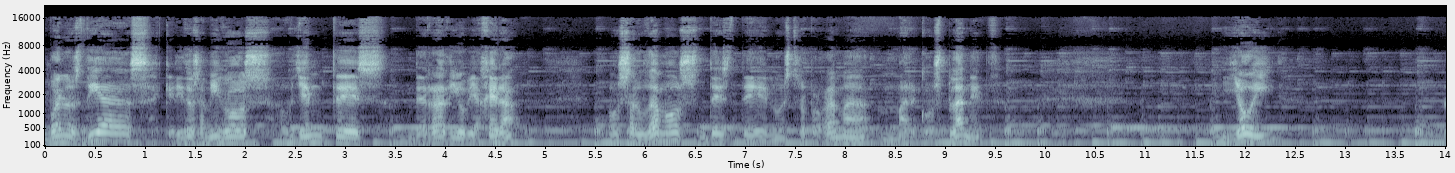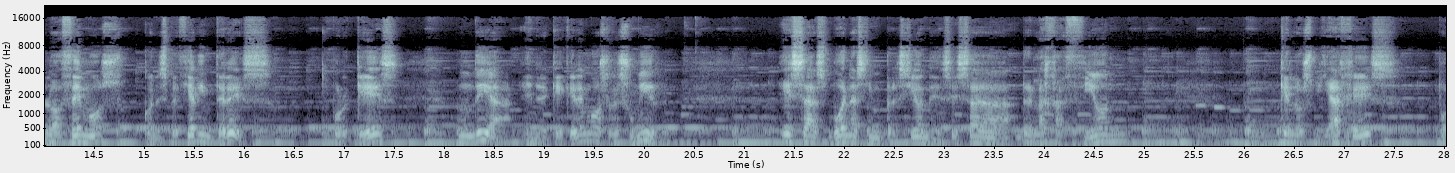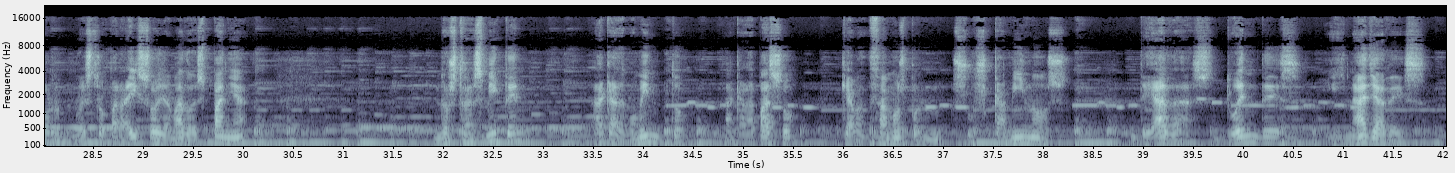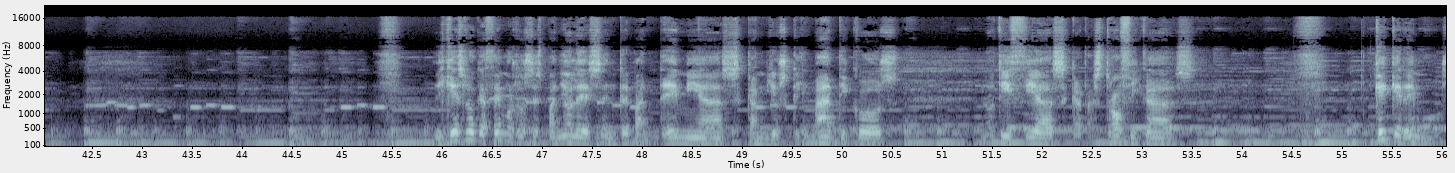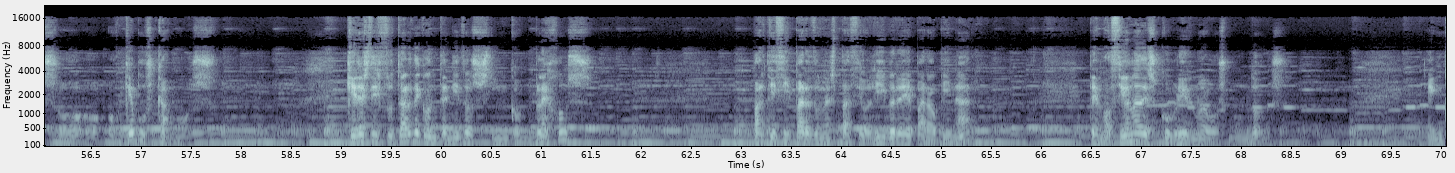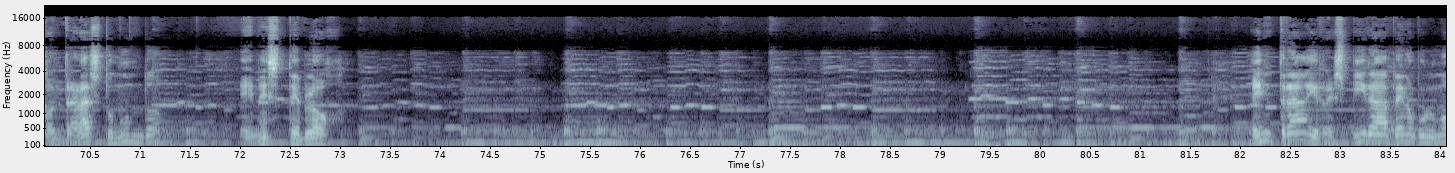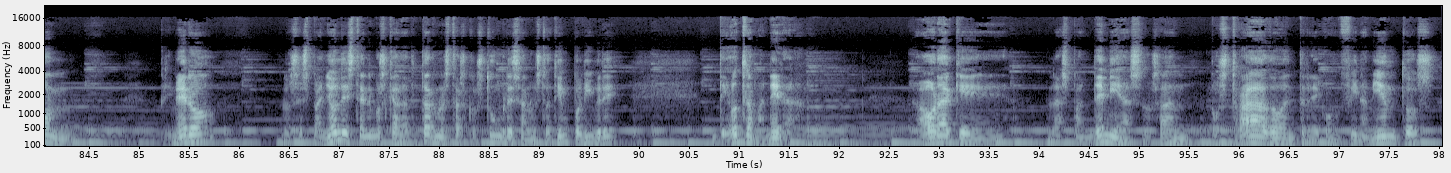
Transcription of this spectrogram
Buenos días, queridos amigos, oyentes de Radio Viajera. Os saludamos desde nuestro programa Marcos Planet. Y hoy lo hacemos con especial interés, porque es un día en el que queremos resumir esas buenas impresiones, esa relajación que los viajes por nuestro paraíso llamado España, nos transmiten a cada momento, a cada paso, que avanzamos por sus caminos de hadas, duendes y náyades. ¿Y qué es lo que hacemos los españoles entre pandemias, cambios climáticos, noticias catastróficas? ¿Qué queremos o, qué buscamos? ¿Quieres disfrutar de contenidos sin complejos? ¿Participar de un espacio libre para opinar? ¿Te emociona descubrir nuevos mundos? Encontrarás tu mundo en este blog. Entra y respira a pleno pulmón. Primero, los españoles tenemos que adaptar nuestras costumbres a nuestro tiempo libre de otra manera. Ahora que las pandemias nos han postrado entre confinamientos,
